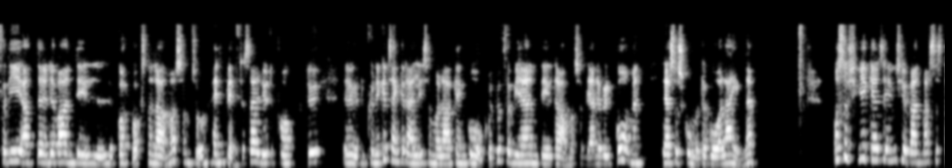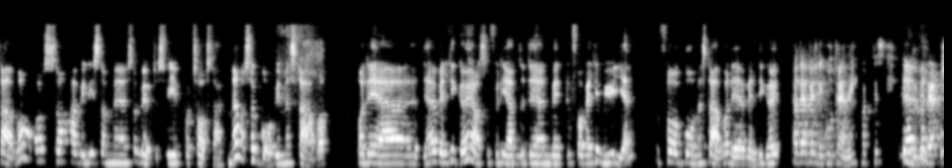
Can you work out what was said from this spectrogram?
Fordi at uh, det var en del godt voksne damer som tog, henvendte seg og lurte på du, du kunne ikke tenke deg liksom å lage en gågruppe, for vi er en del damer som gjerne vil gå, men det er så skummelt å gå alene. Og så gikk jeg til innkjøp av en masse staver, og så, har vi liksom, eh, så møtes vi på torsdagene, og så går vi med staver. Og det er, det er veldig gøy, altså, fordi en, du får veldig mye igjen for å gå med staver. Det er veldig gøy. Ja, det er veldig god trening, faktisk. Undervurdert.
